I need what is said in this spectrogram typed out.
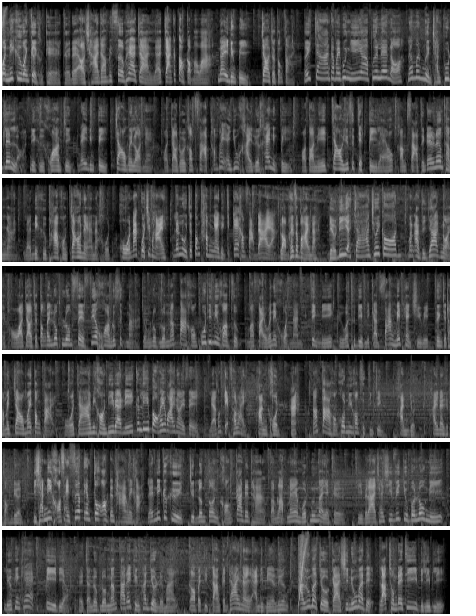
วันนี้คือวันเกิดของเธอ เธอได้เอาชาดำไปเสิร์ฟให้อาจารย์ และอาจารย์ก็ตอบกลับมาว่า ในอีกหนึ่งปี เจ้าจะต้องตาย เฮ้ยจานทำไมพูดงี้อะเพื่อนเล่นเหรอ แล้วมันเหมือนฉันพูดเล่นเหรอ นี่คือความจริง ในอีกหนึ่งปี เจ้าไม่รอดแน่ ราะเจ้าโดนคำสาปทำให้อายุไขเหลือแค่หนึ่งปี เพราะตอนนี้เจ้าอายุ 17 ปีแล้วคำสาปถึงได้เริ่มทำงาน และนี่คือภาพของเจ้าในอนาคต โหน่ากลัวชิบหาย แล้วหนูจะต้องทำไงถึงจะแก้คำสาปได้อะหลับให้สบายนะ เดี๋ยวดีอาจารย์ช่วยก่อน มันอาจจะยากหน่อย เพราะว่าเจ้าจะต้องไปรวบรวมเศษเสี้ยวความรู้สึกมา จงรวบรวมน้ำตาของผู้ที่มีความสุขมาใส่ไว้ในขวดนั้น สิ่งนี้คือวัตถุดิบในการสร้างเม็ดแห่งชีวิต ซึ่งจะทำให้เจ้าไม่ต้องตาย โหอาจารย์มีของดีแบบนี้ก็รีบบอกให้ไวหน่อยสิแล้วต้องเก็บเท่าไหร่พันคนฮะ น้ำตาของคนมีความสุขจริง ๆ พันหยดภายใน 12 เดือน ดิฉันนี่ขอใส่เสื้อเตรียมตัวออกเดินทางเลยค่ะ และนี่ก็คือจุดเริ่มต้นของการเดินทางสำหรับแม่มดมือใหม่อย่างเธอ ที่เวลาใช้ชีวิตอยู่บนโลกนี้เหลือเพียงแค่ปีเดียว เธอจะรวบรวมน้ำตาได้ถึงพันหยดหรือไม่ ก็ไปติดตามกันได้ในอนิเมะเรื่องอารุมาโจกาชินุมาเดะรับชมได้ที่บิลิบิลิ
